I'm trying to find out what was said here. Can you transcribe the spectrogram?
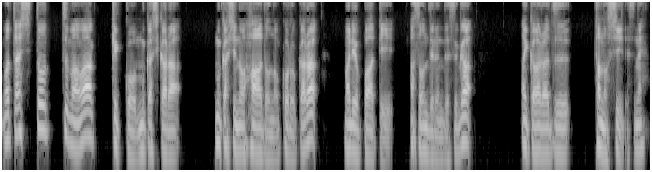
私と妻は結構昔から、昔のハードの頃からマリオパーティー遊んでるんですが、相変わらず楽しいですね。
